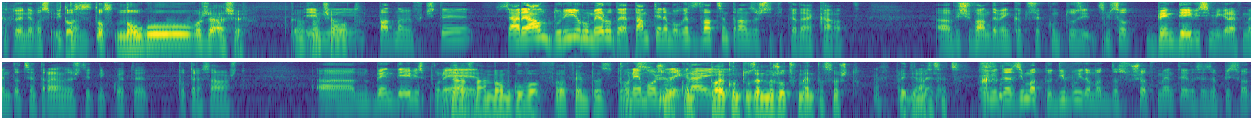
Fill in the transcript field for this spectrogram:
Като е невъзпитан. И то, то много уважаваше в началото. Падна ми в очите. Сега реално дори и Ромеро да е там, те не могат с два централни защитника да я карат. А, виж Ван Девен като се контузи. В смисъл, Бен Дейвис им играе в момента централен защитник, което е потрясаващо. А, но Бен Дейвис поне... Да, знам, имам го в фентази. Поне може но да е играе... Той е контузен между в момента също. Един месец. Еми да взимат Тодибо и да, да слушат в момента и да се записват,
